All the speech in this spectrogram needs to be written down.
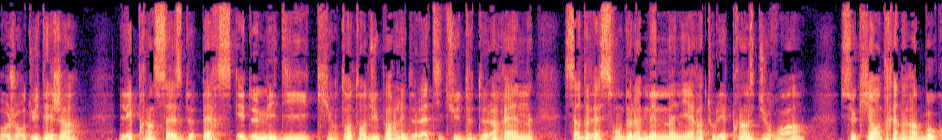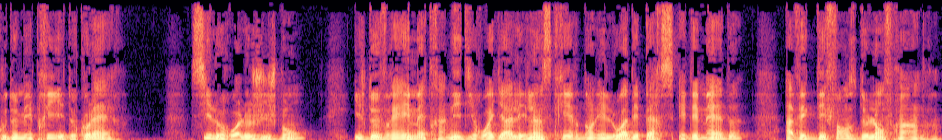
Aujourd'hui déjà, les princesses de Perse et de Médie, qui ont entendu parler de l'attitude de la reine, s'adresseront de la même manière à tous les princes du roi, ce qui entraînera beaucoup de mépris et de colère. Si le roi le juge bon, il devrait émettre un édit royal et l'inscrire dans les lois des Perses et des Mèdes, avec défense de l'enfreindre.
